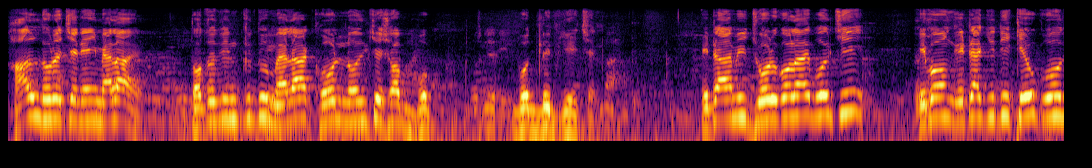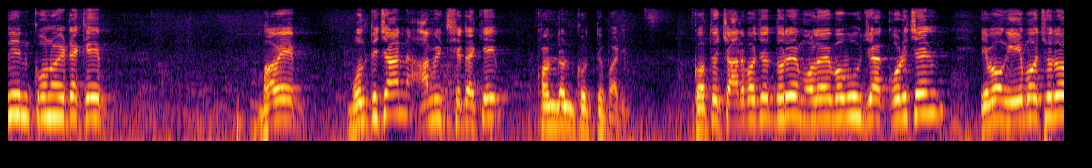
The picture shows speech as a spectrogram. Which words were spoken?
হাল ধরেছেন এই মেলায়। ততদিন কিন্তু মেলার খোল নলছে সব ব- বদলে দিয়েছেন। এটা আমি জোর গলায় বলছি এবং এটা যদি কেউ কোনোদিন কোনো এটাকে ভাবে বলতে চান, আমি সেটাকে খণ্ডন করতে পারি। গত চার বছর ধরে মলয়বাবু যা করেছেন এবং এবছরও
